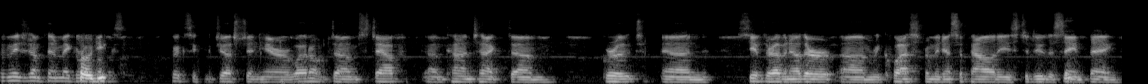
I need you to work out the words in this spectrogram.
Let me jump in and make a So real quick, quick suggestion here. Why don't um, staff um, contact um, Groot and see if they're having other um, requests from municipalities to do the same thing?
